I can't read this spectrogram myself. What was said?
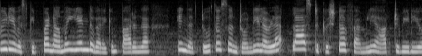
வீடியோவை ஸ்கிப் பண்ணாமல் எண்டு வரைக்கும் பாருங்கள் இந்த டூ தௌசண்ட் டுவெண்ட்டி உள்ள last Krishna family art video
